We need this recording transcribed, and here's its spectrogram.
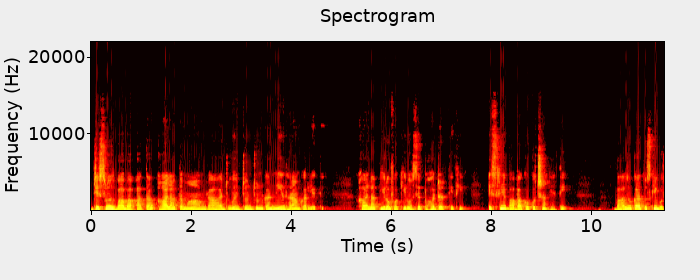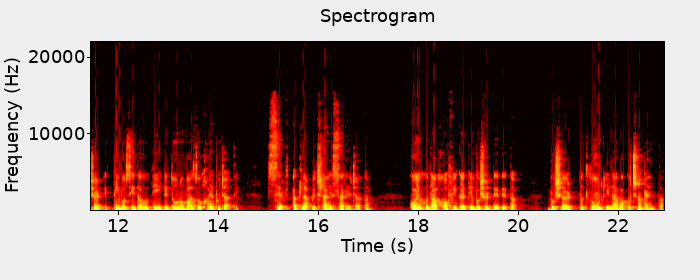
जिस रोज बाबा आता, खाला तमाम राह जुएँ चुन चुन कर नींद हराम कर लेती। खाला पीरों फकीरों से बहुत डरती थी, इसलिए बाबा को कुछ न कहती। बाजू का उसकी बुशर्ट इतनी बोसीदा होती कि दोनों बाजू गायब हो जाते। सिर्फ़ अगला पिछला हिस्सा रह जाता। कोई खुदा खौफी करके बुशर्ट दे देता। बुशर्ट, पतलून के अलावा कुछ ना पहनता।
